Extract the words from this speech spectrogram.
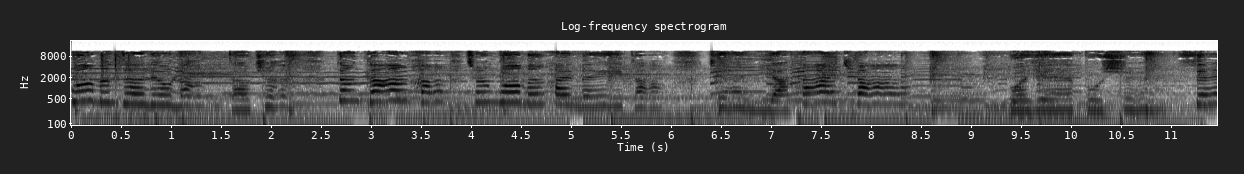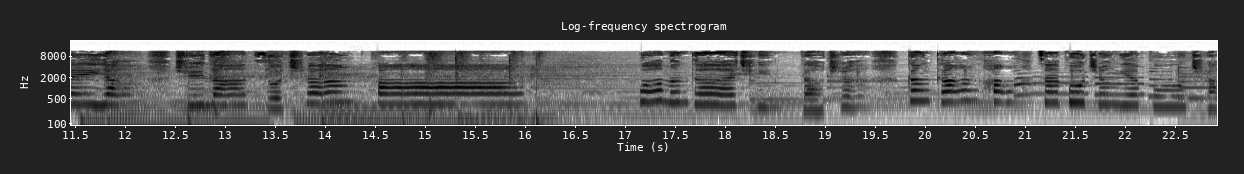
我们的流浪到这刚刚好，趁我们还没到天涯海角。我也不是非要去那座城堡，我们的爱情到这刚刚好，再不争也不吵，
